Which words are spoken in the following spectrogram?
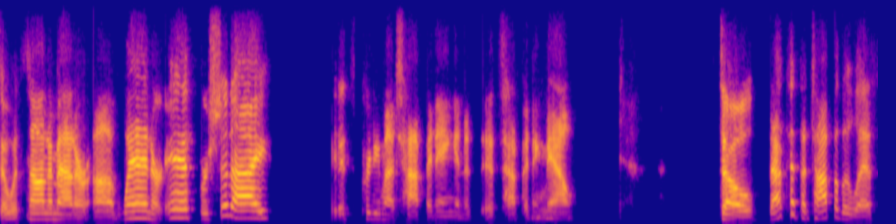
So it's not a matter of when or if or should I. It's pretty much happening, and it's, it's happening now. So that's at the top of the list.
